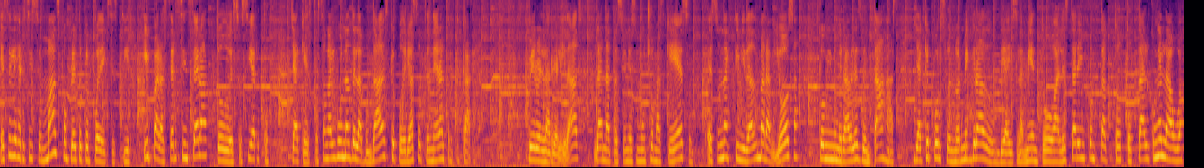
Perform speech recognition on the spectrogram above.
es el ejercicio más completo que puede existir. Y para ser sincera, todo eso es cierto, ya que estas son algunas de las bondades que podrías obtener al practicarla. Pero en la realidad, la natación es mucho más que eso. Es una actividad maravillosa con innumerables ventajas ya que por su enorme grado de aislamiento al estar en contacto total con el agua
